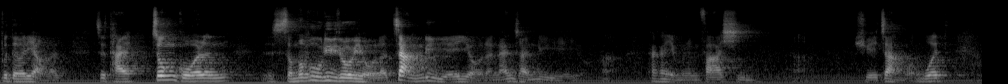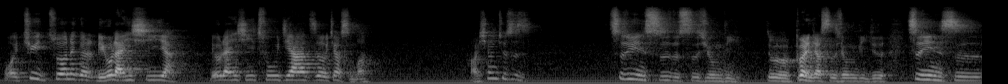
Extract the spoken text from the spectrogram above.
不得了了。这台中国人什么部律都有了，藏律也有了，南传律也有啊。看看有没有人发心啊，学藏文。我我据说那个刘兰溪呀，刘兰溪出家之后叫什么？好像就是智运师的师兄弟，不不能叫师兄弟，就是智运师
